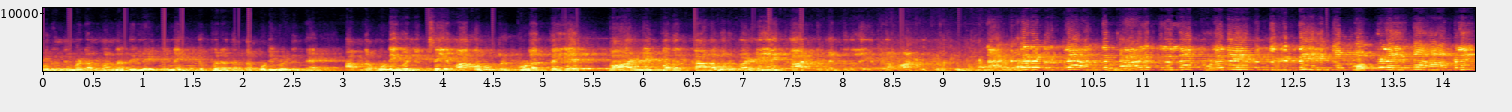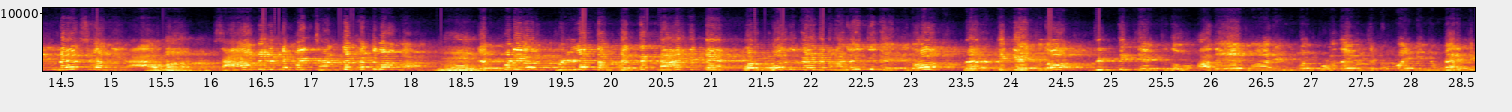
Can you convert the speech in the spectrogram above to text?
ஒரு நிமிடம் மனதிலே நினைத்து பிறகு அந்த முடிவெடுங்க அந்த முடிவு நிச்சயமாக உங்கள் குலத்தையே வாழ்விப்பதற்கான ஒரு வழியை காட்டும் என்பதில் எந்த மாற்று கருத்தும் அந்த காலத்துல எல்லாம் குலதெய்வத்துக்கிட்ட எங்க பொம்பளைங்க ஆம்பளை பேசுவாங்க ஆமா. சாமி கிட்ட போய் சண்டை கட்டுவாங்க. எப்படி ஒரு பிள்ளை தன் பெத்த தாய்கிட்ட ஒரு பொருள் வேணும் அழைத்து கேட்குதோ மிரட்டி கேட்குதோ திட்டி கேட்குதோ அதே மாதிரி உங்கள் குலதெய்வத்திட்ட போய் நீங்க மிரட்டி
